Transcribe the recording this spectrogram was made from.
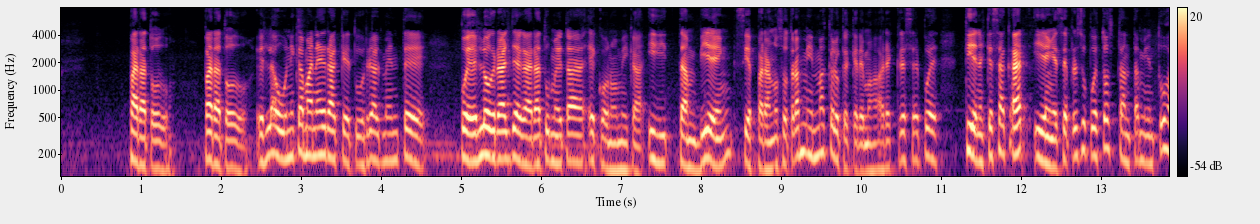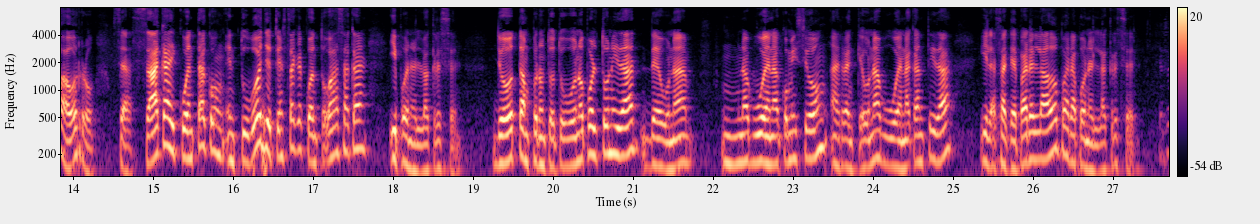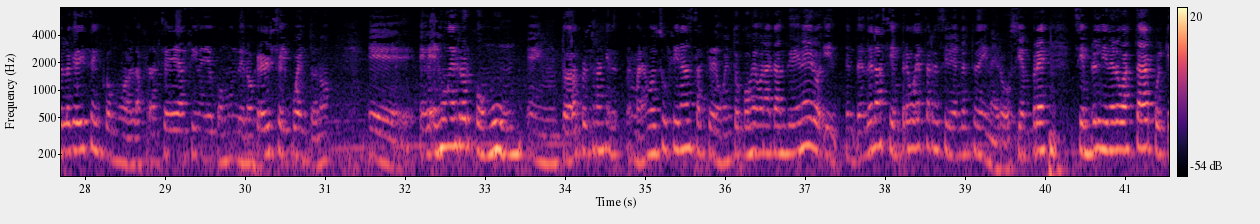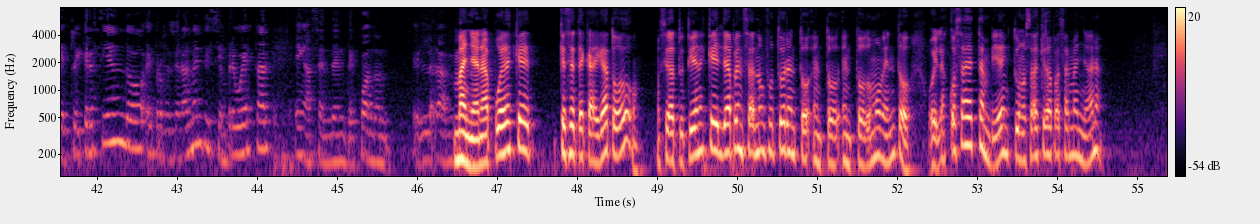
para todo, para todo. Es la única manera que tú realmente puedes lograr llegar a tu meta económica. Y también, si es para nosotras mismas, que lo que queremos ahora es crecer, pues tienes que sacar, y en ese presupuesto están también tus ahorros. O sea, saca y cuenta con, en tu budget tienes que sacar cuánto vas a sacar y ponerlo a crecer. Yo tan pronto tuve una oportunidad de una, una buena comisión, arranqué una buena cantidad y la saqué para el lado para ponerla a crecer. Eso es lo que dicen como la frase así medio común de no creerse el cuento, ¿no? Eh, es un error común en todas las personas que manejan sus finanzas que de momento cogen una cantidad de dinero y entenderá siempre voy a estar recibiendo este dinero, siempre mm. siempre el dinero va a estar porque estoy creciendo eh, profesionalmente y siempre voy a estar en ascendente. Cuando mañana puedes que, que se te caiga todo, o sea, tú tienes que ir ya pensando en un futuro en, en, en todo momento. Hoy las cosas están bien, tú no sabes qué va a pasar mañana.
